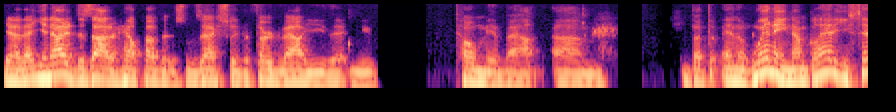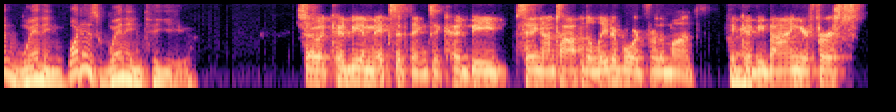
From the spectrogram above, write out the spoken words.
Yeah, that united desire to help others was actually the third value that you told me about. Um, but the, and the winning, I'm glad you said winning. What is winning to you? So it could be a mix of things. It could be sitting on top of the leaderboard for the month. It could be buying your first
